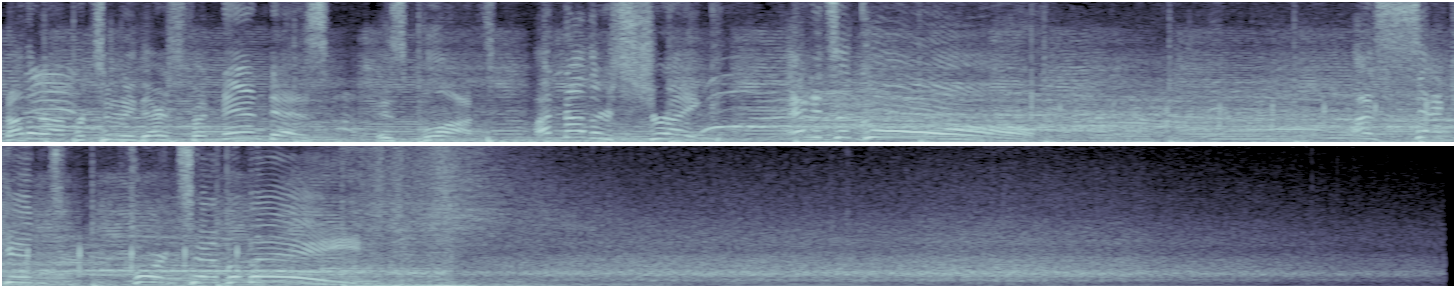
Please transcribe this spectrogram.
Another opportunity. There's Fernandez is blocked. Another strike, and it's a goal. A second for Tampa Bay.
